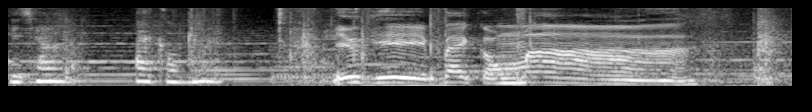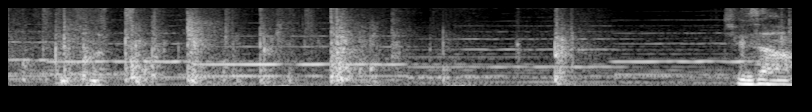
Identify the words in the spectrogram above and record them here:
市长，拜公嘛。Yuki，拜公嘛。先生，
